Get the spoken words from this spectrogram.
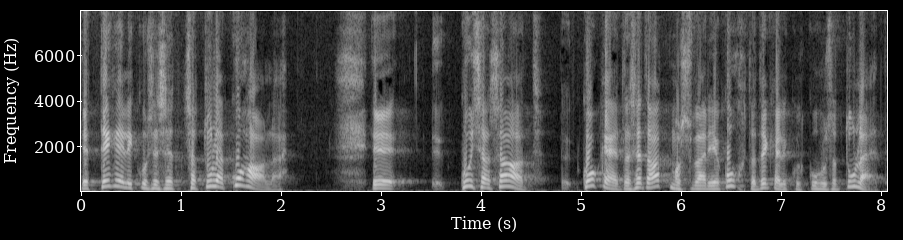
et, et tegelikkuses, et sa tule kohale. E, kui sa saad kogeda seda atmosfääri ja kohta tegelikult, kuhu sa tuled,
